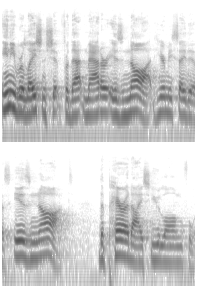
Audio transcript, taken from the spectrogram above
any relationship for that matter is not, hear me say this, is not the paradise you long for.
